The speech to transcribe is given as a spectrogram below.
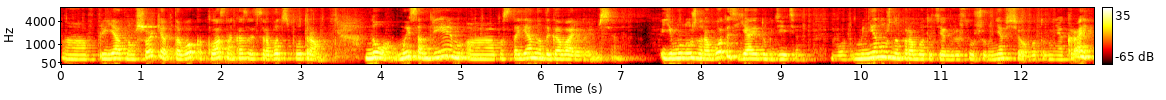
э, в приятном шоке от того, как классно, оказывается, работать по утрам. Но мы с Андреем э, постоянно договариваемся. Ему нужно работать, я иду к детям. Вот. Мне нужно поработать, я говорю, слушай, у меня все, вот у меня край,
